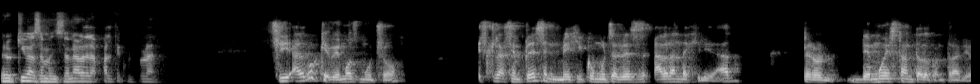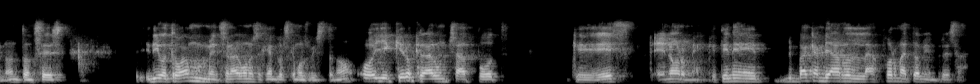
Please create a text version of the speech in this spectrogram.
pero ¿qué ibas a mencionar de la parte cultural? Sí, algo que vemos mucho es que las empresas en México muchas veces hablan de agilidad, pero demuestran todo lo contrario, ¿no? Entonces, digo, te voy a mencionar algunos ejemplos que hemos visto, ¿no? Oye, quiero crear un chatbot que es enorme, que tiene, va a cambiar la forma de toda mi empresa.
